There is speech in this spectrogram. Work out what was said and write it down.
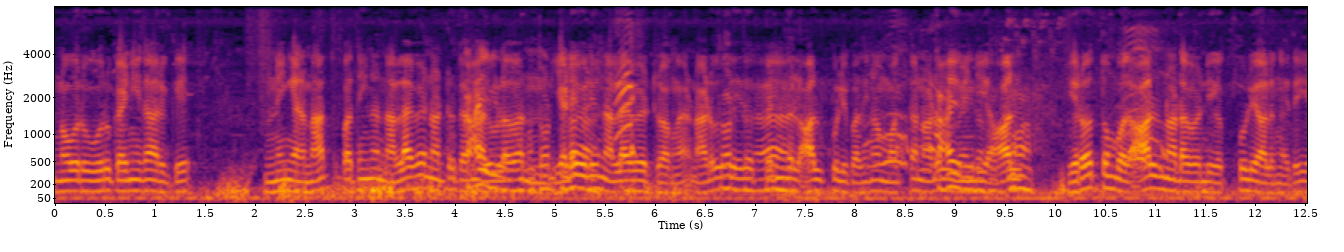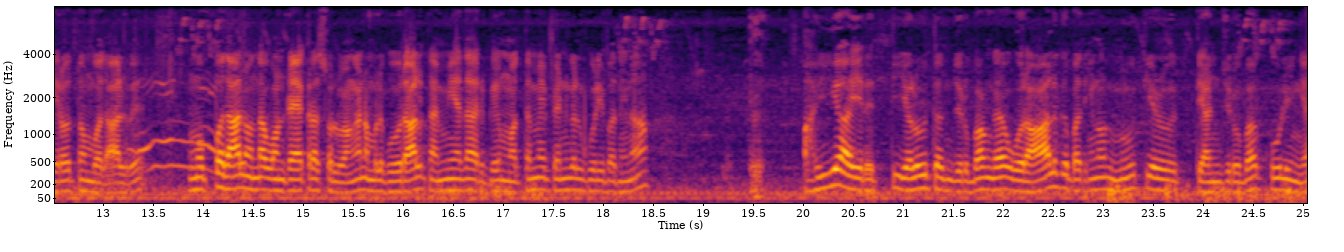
இன்னும் ஒரு ஒரு கழனி தான் இருக்கு. நீங்க நாத்து பாத்தீங்கன்னா நல்லாவே நட்டுருக்காங்க உள்ளவ இடைவெளியும் நல்லாவே வெட்டுவாங்க நடுவு செய்த பெண்கள் ஆள் கூலி பாத்தீங்கன்னா மொத்த நடுவு வேண்டிய ஆள் இருபத்தொன்பது ஆள் நட வேண்டிய கூலி ஆளுங்க இது. இருபத்தொன்பது ஆள் முப்பது ஆள் வந்தா ஒன்றரை ஏக்கரா சொல்லுவாங்க. நம்மளுக்கு ஒரு ஆள் கம்மியா தான் இருக்கு. மொத்தமே பெண்கள் கூலி பாத்தீங்கன்னா ஐயாயிரத்தி எழுபத்தஞ்சு ரூபாங்க. ஒரு ஆளுக்கு பார்த்தீங்கன்னா நூற்றி எழுபத்தி அஞ்சு ரூபாய் கூலிங்க.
